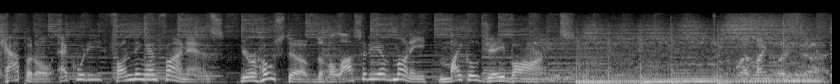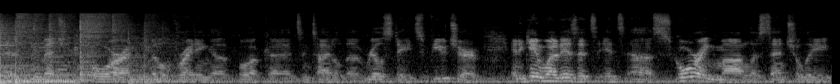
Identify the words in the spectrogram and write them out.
capital, equity, funding, and finance, your host of the Velocity of Money, Michael J. Barnes. Well, Michael, as, uh, as we mentioned I'm in the middle of writing a book. Uh, it's entitled uh, "Real Estate's Future," and again, what it is, it's it's a scoring model essentially,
